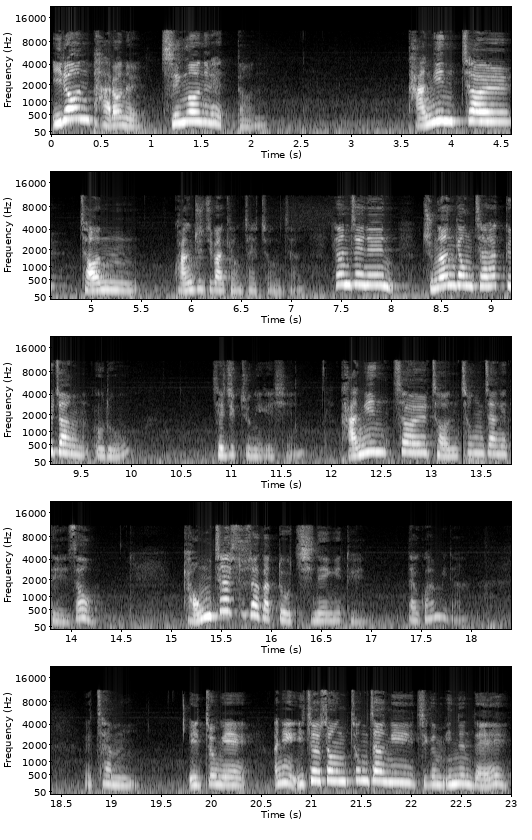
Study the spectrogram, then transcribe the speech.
이런 발언을 증언을 했던 강인철 전 광주지방경찰청장 현재는 중앙경찰학교장으로 재직 중에 계신 강인철 전 청장에 대해서 경찰 수사가 또 진행이 됐다고 합니다. 참 일종의 아니 이철성 청장이 지금 있는데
